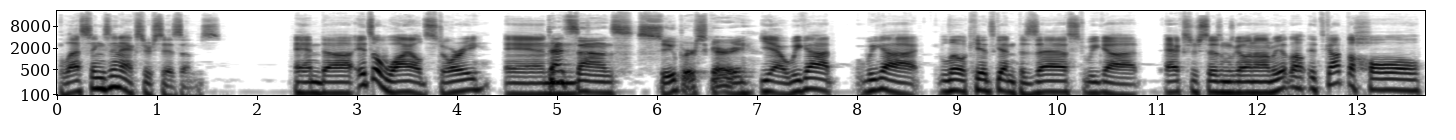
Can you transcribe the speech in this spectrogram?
blessings, and exorcisms. And uh, it's a wild story. And that sounds super scary. yeah, we got we got little kids getting possessed. We got exorcisms going on. We got the, it's got the whole.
